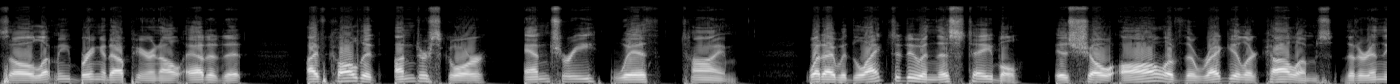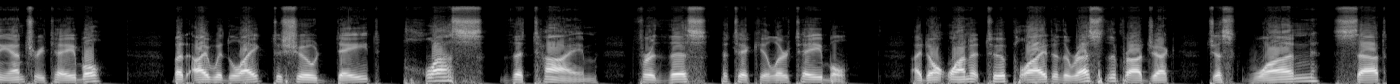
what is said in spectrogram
so let me bring it up here and I'll edit it. I've called it underscore entry with time. What I would like to do in this table is show all of the regular columns that are in the entry table, but I would like to show date plus the time for this particular table. I don't want it to apply to the rest of the project, just one set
